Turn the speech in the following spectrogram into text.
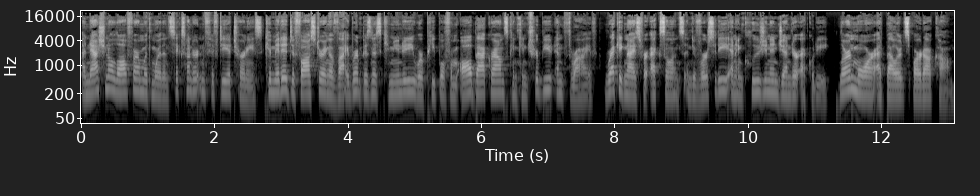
a national law firm with more than 650 attorneys committed to fostering a vibrant business community where people from all backgrounds can contribute and thrive. Recognized for excellence in diversity and inclusion in gender equity. Learn more at ballardspahr.com.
